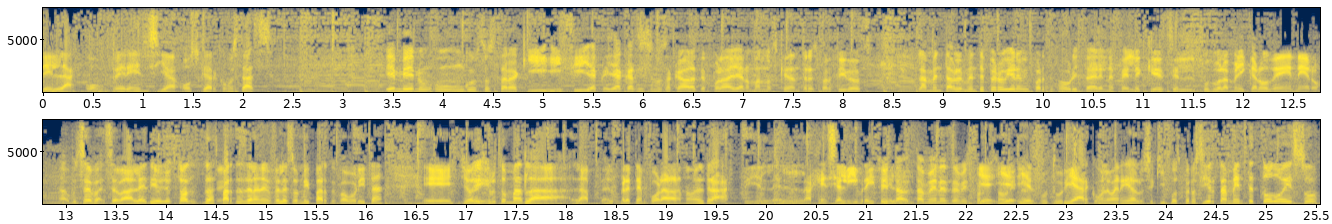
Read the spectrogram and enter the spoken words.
de la conferencia. Oscar, ¿cómo estás? Bien, bien, un, gusto estar aquí y sí, ya, ya casi se nos acaba la temporada, ya nomás nos quedan tres partidos, lamentablemente, pero viene mi parte favorita del NFL, que es el fútbol americano de enero. Ah, pues se, vale, digo, todas las partes de la NFL son mi parte favorita. Eh, yo disfruto más la, la pretemporada, ¿no? El draft y el, la agencia libre y, sí, también es de mis partes y, y, el futuriar, cómo le van a ir a los equipos, pero ciertamente todo eso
